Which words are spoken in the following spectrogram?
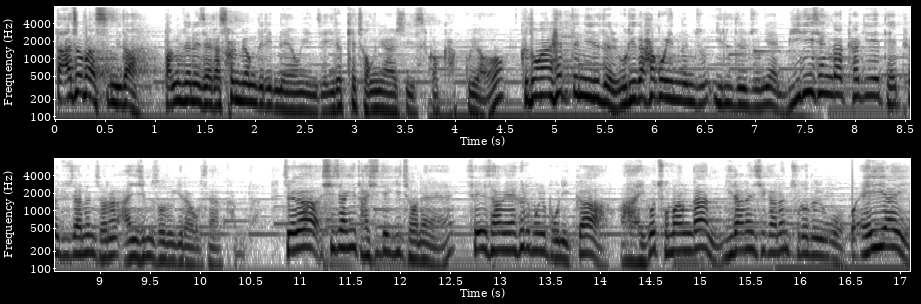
따져봤습니다. 방금 전에 제가 설명드린 내용이 이제 이렇게 정리할 수 있을 것 같고요. 그동안 했던 일들, 우리가 하고 있는 주- 일들 중에 미리 생각하기의 대표 주자는 저는 안심소득이라고 생각합니다. 제가 시장이 다시 되기 전에 세상의 흐름을 보니까 아 이거 조만간 일하는 시간은 줄어들고 AI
